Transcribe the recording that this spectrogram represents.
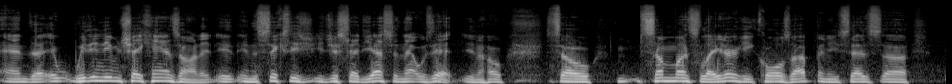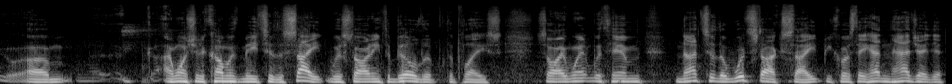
and uh, it, we didn't even shake hands on it. it. In the '60s, you just said yes, and that was it. You know. So some months later, he calls up and he says, uh, um, I want you to come with me to the site. We're starting to build the, the place. So I went with him not to the Woodstock site because they hadn't had it yet.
